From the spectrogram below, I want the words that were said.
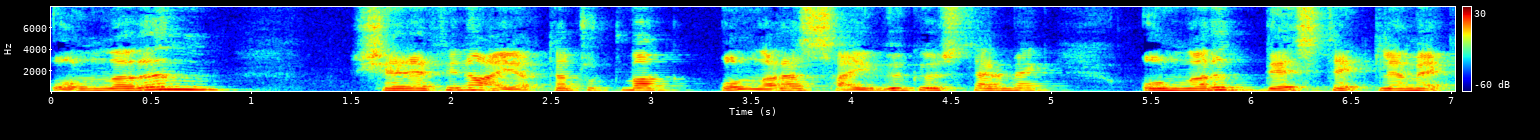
onların şerefini ayakta tutmak, onlara saygı göstermek, onları desteklemek,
